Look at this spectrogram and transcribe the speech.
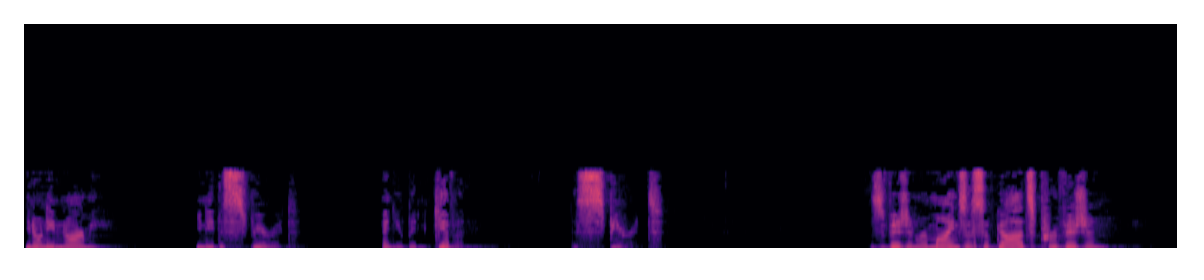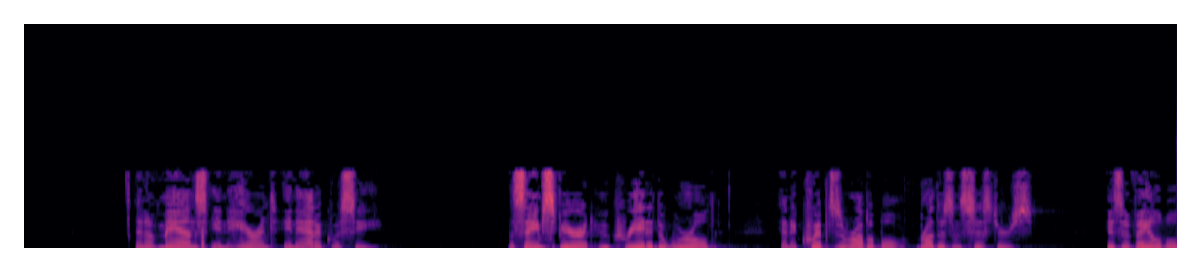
you don't need an army. You need the Spirit. And you've been given the Spirit. This vision reminds us of God's provision and of man's inherent inadequacy. The same Spirit who created the world and equipped Zerubbabel, brothers and sisters, is available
